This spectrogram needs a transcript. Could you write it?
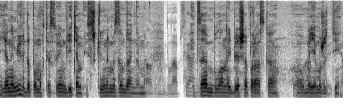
Я не міг допомогти своїм дітям із шкільними завданнями. І це була найбільша поразка в моєму житті.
